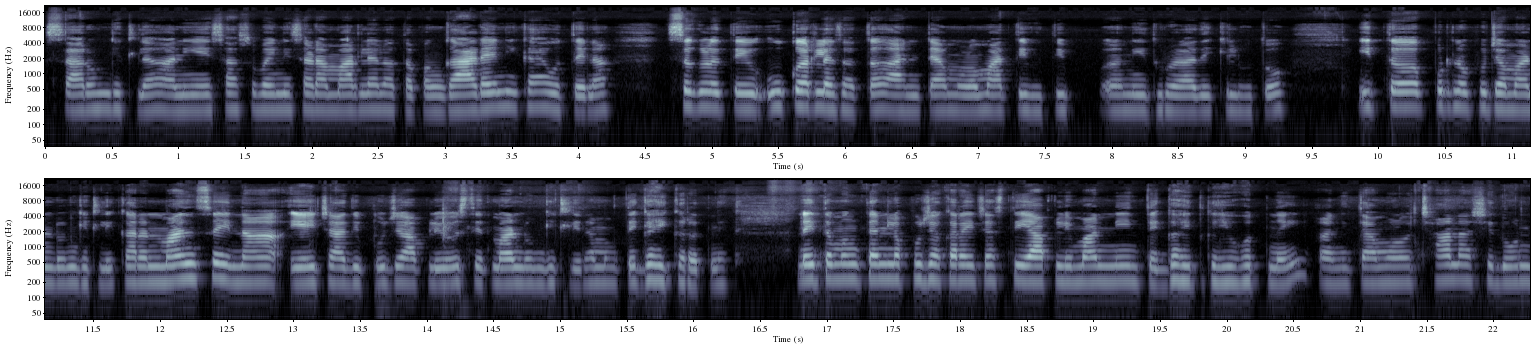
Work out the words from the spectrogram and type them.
सारून घेतलं आणि सासूबाईंनी सडा मारलेला होता पण गाड्यानी काय होते ना सगळं ते उकरलं जातं आणि त्यामुळं माती होती आणि धुरळा देखील होतो. इथं पूर्ण पूजा मांडून घेतली. कारण माणसं आहे ना यायच्या आधी पूजा आपली व्यवस्थित मांडून घेतली ना मग ते घाई करत नाहीत. नाही तर मग त्यांना पूजा करायची असते आपली मांडणी ते घाईत घाई होत नाही. आणि त्यामुळं छान असे दोन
